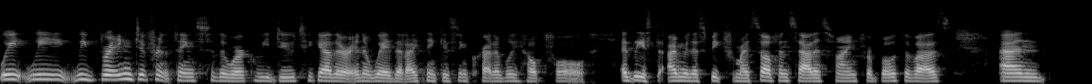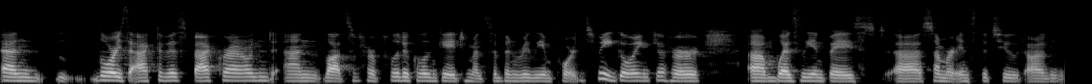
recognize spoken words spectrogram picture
we we we bring different things to the work we do together in a way that I think is incredibly helpful. At least I'm going to speak for myself and satisfying for both of us. And and Lori's activist background and lots of her political engagements have been really important to me. Going to her um, Wesleyan-based uh, summer institute on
